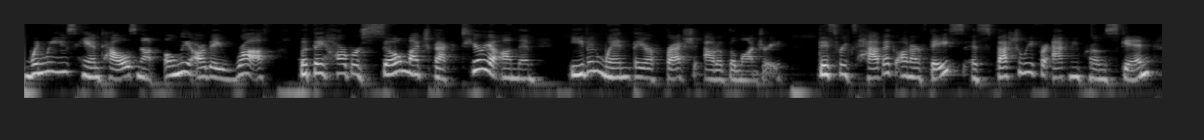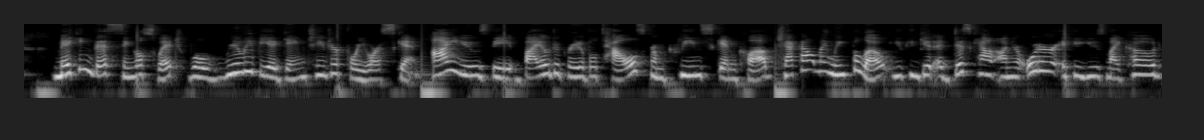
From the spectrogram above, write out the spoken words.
When we use hand towels, not only are they rough, but they harbor so much bacteria on them even when they are fresh out of the laundry. This wreaks havoc on our face, especially for acne prone skin, Making this single switch will really be a game changer for your skin. I use the biodegradable towels from Clean Skin Club. Check out my link below. You can get a discount on your order if you use my code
